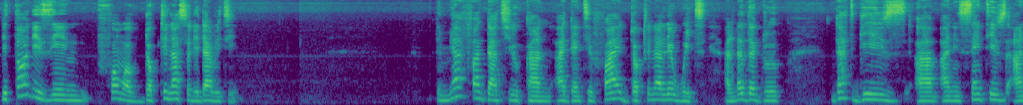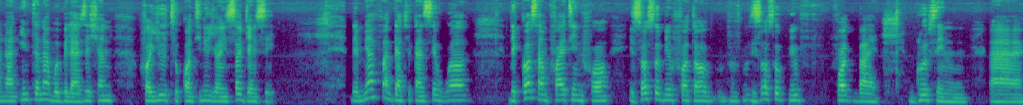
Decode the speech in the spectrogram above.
The third is in form of doctrinal solidarity. The mere fact that you can identify doctrinally with another group that gives um, an incentives and an internal mobilization for you to continue your insurgency. The mere fact that you can say, well, the cause I'm fighting for is also being fought of, is also being fought by groups in uh,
